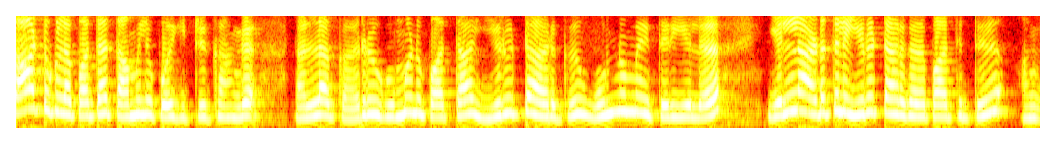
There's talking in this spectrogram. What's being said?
காட்டுக்குள்ள பார்த்தா தமிழ் போய்கிட்டு இருக்காங்க. நல்லா கரு கும்முன்னு பார்த்தா இருட்டா இருக்கு ஒண்ணுமே தெரியல. எல்லா இடத்துல இருட்டா இருக்கிறத பார்த்துட்டு அங்க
